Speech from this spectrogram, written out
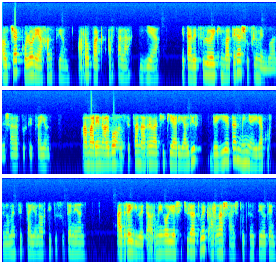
Hautsak kolorea jantzion, arropak, azala, ilea, eta betzuloekin batera sufrimendua desagertu zitzaion. Amaren alboan zetzan arreba txikiari aldiz, begietan mina irakurtzen omen zitzaion aurkitu zutenean. Adreiu eta hormigoi desitxuratuek arnasa estutzen zioten,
